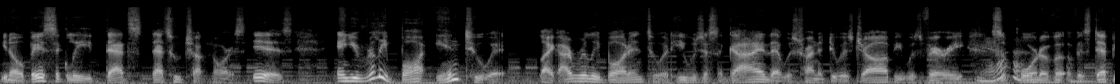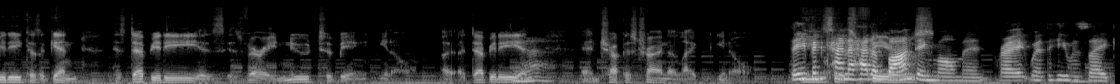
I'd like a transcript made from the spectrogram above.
you know basically that's that's who chuck norris is and you really bought into it like i really bought into it he was just a guy that was trying to do his job he was very Yeah. supportive of his deputy because again his deputy is is very new to being you know a, a deputy and Yeah. and chuck is trying to like you know They even kind of had a bonding moment, right? Where he was like,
